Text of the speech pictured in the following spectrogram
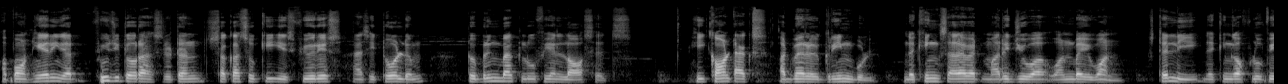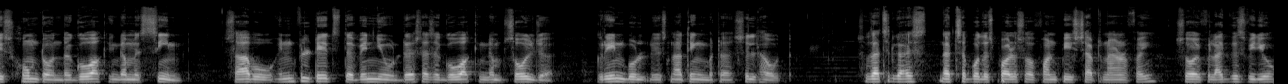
Upon hearing that Fujitora has returned, Sakazuki is furious as he told him to bring back Luffy and Law's heads. He contacts Admiral Green Bull. The kings arrive at Mariejois one by one. Stelly, the king of Luffy's hometown, the Goa kingdom, is seen. Sabo infiltrates the venue dressed as a Goa kingdom soldier. Green Bull is nothing but a Silhouette. So that's it guys, that's about the spoilers of One Piece chapter 905. So if you like this video,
